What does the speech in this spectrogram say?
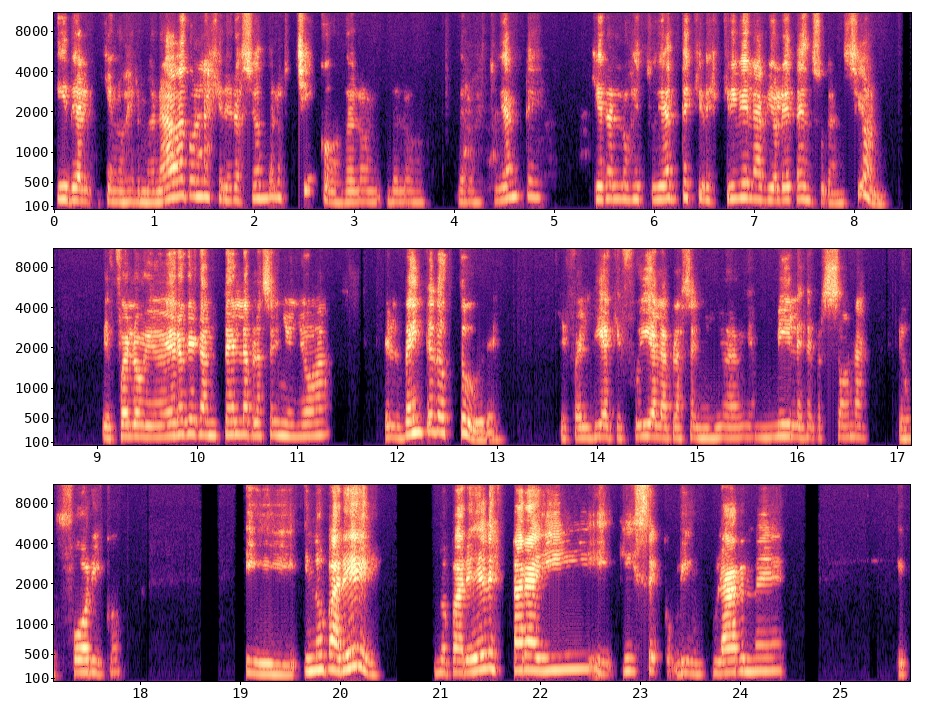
y que nos hermanaba con la generación de los chicos, de los, de los de los estudiantes, que eran los estudiantes que describe la Violeta en su canción. Y fue lo primero que canté en la Plaza de Ñuñoa el 20 de octubre, que fue el día que fui a la Plaza de Ñuñoa, había miles de personas, eufóricos, y, y no paré, no paré de estar ahí y quise vincularme. Y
